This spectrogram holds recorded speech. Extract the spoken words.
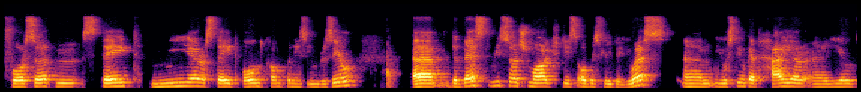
for certain state near state owned companies in Brazil. Um, the best research market is obviously the US. Um, you still get higher uh, yield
